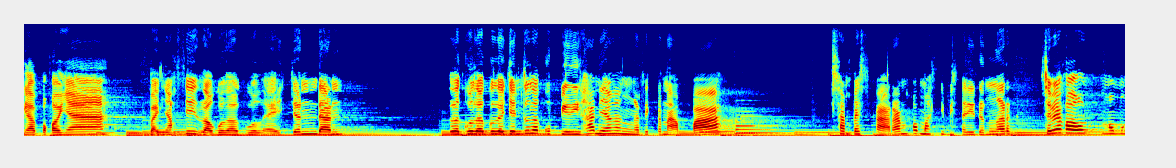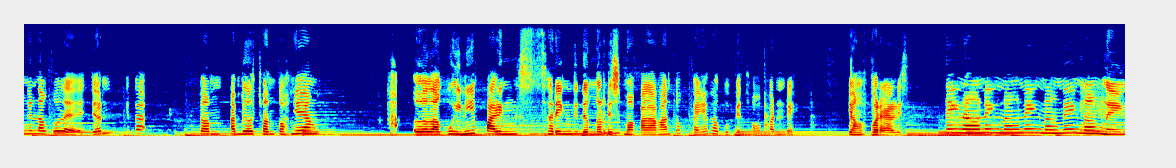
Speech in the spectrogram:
Ya pokoknya banyak sih lagu-lagu legend dan lagu-lagu legend itu lagu pilihan ya nggak ngerti kenapa sampai sekarang kok masih bisa didengar. Sebenarnya kalau ngomongin lagu legend kita ambil contohnya yang uh, lagu ini paling sering didengar di semua kalangan tuh kayaknya lagu Beethoven deh. Yang For Alice. Neng neng neng neng neng neng neng neng neng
